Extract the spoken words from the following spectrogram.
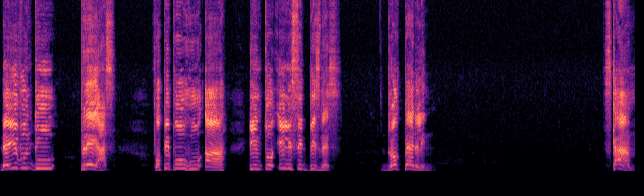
They even do for people who are into illicit business, drug peddling, scam.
